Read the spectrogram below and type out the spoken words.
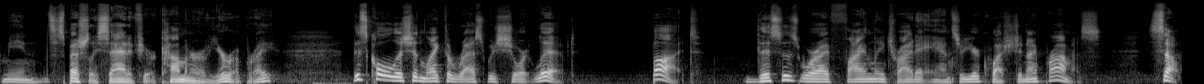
I mean, it's especially sad if you're a commoner of Europe, right? This coalition, like the rest, was short lived. But this is where I finally try to answer your question, I promise. So,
